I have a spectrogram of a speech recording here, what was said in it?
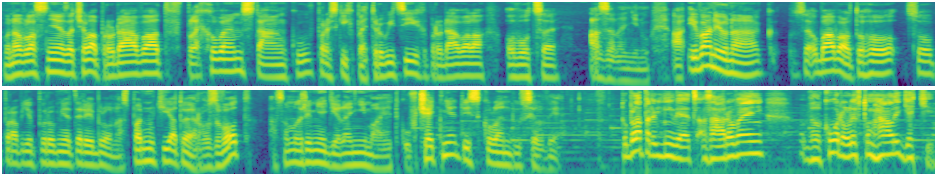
Ona vlastně začala prodávat v plechovém stánku v pražských Petrovicích, prodávala ovoce a zeleninu. A Ivan Jonák se obával toho, co pravděpodobně tedy bylo na spadnutí, a to je rozvod a samozřejmě dělení majetku, včetně diskolendu Silvie. To byla první věc a zároveň velkou roli v tom hrály děti.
